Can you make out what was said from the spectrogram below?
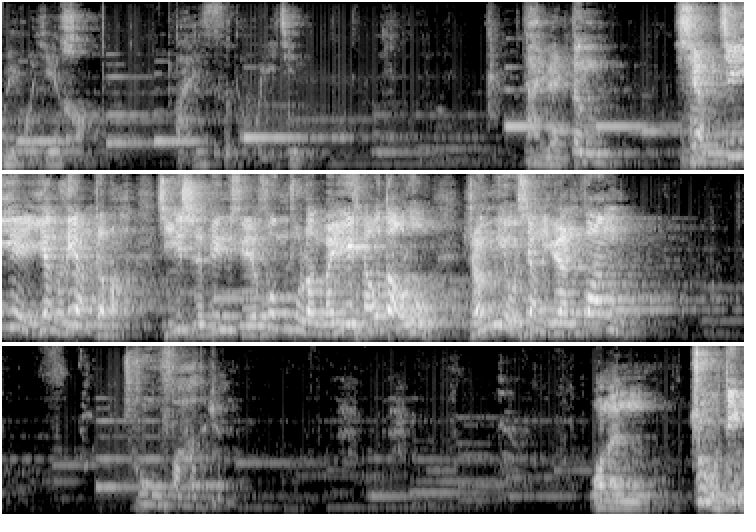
为我掖好白色的围巾。但愿灯像今夜一样亮着吧，即使冰雪封住了每一条道路，仍有向远方出发的人。我们注定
